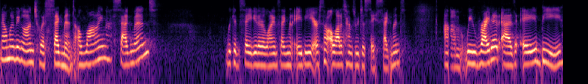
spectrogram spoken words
Now moving on to a segment. A line segment we could say either line segment AB or so, a lot of times we just say segment. Um, we write it as AB.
